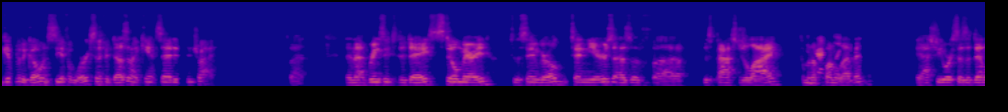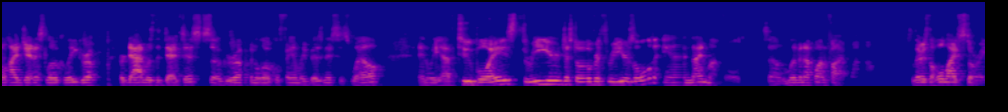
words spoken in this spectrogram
give it a go and see if it works. And if it doesn't, I can't say I didn't try. But then that brings me to today. Still married to the same girl, 10 years as of uh, this past July, coming up on 11. Yeah, she works as a dental hygienist locally. Grew up, her dad was the dentist, so grew up in a local family business as well. And we have two boys, three year, just over three years old, and nine month old. So I'm living up on five now. So there's the whole life story.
